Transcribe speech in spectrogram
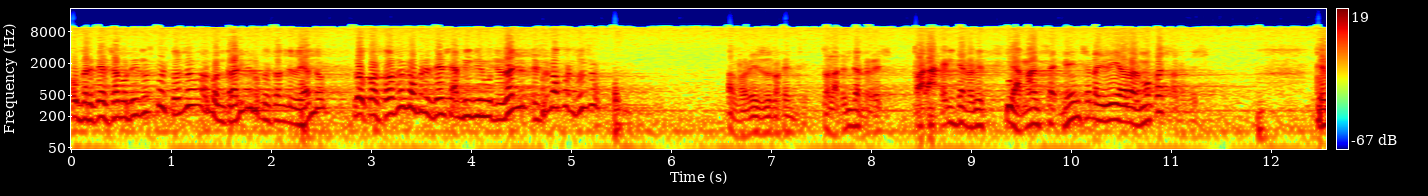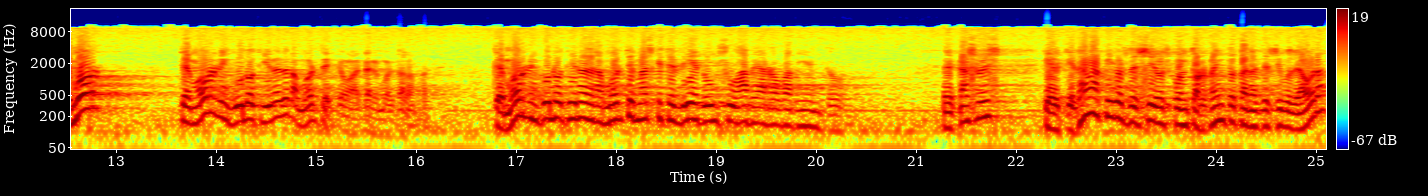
Ofrecerse a morir no es costoso, al contrario, es lo que están deseando. Lo costoso es ofrecerse a vivir muchos años, eso es lo costoso al revés de la gente, toda la gente al revés, toda la gente al revés, y la inmensa mayoría de las monjas al revés. Temor, temor ninguno tiene de la muerte, que va a tener muerta la muerte. Temor ninguno tiene de la muerte más que tendría de un suave arrobamiento. El caso es que el que daba aquellos deseos con tormento tan excesivo de ahora,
